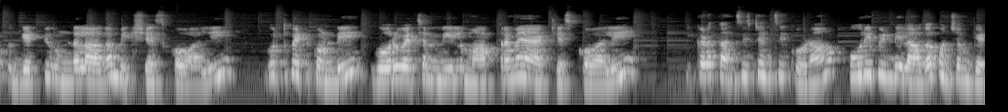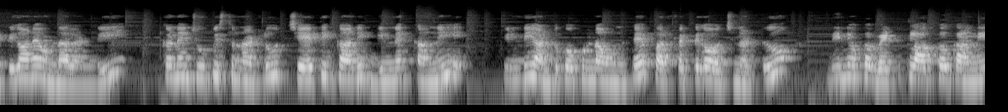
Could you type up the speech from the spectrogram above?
ఒక గట్టి ఉండలాగా మిక్స్ చేసుకోవాలి. గుర్తుపెట్టుకోండి గోరువెచ్చని నీళ్ళు మాత్రమే యాడ్ చేసుకోవాలి. ఇక్కడ కన్సిస్టెన్సీ కూడా పూరి పిండి లాగా కొంచెం గట్టిగానే ఉండాలండి. ఇక్కడ నేను చూపిస్తున్నట్లు చేతికి కానీ గిన్నెకి కానీ పిండి అంటుకోకుండా ఉంటే పర్ఫెక్ట్గా వచ్చినట్టు. దీన్ని ఒక వెట్ క్లాత్తో కానీ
